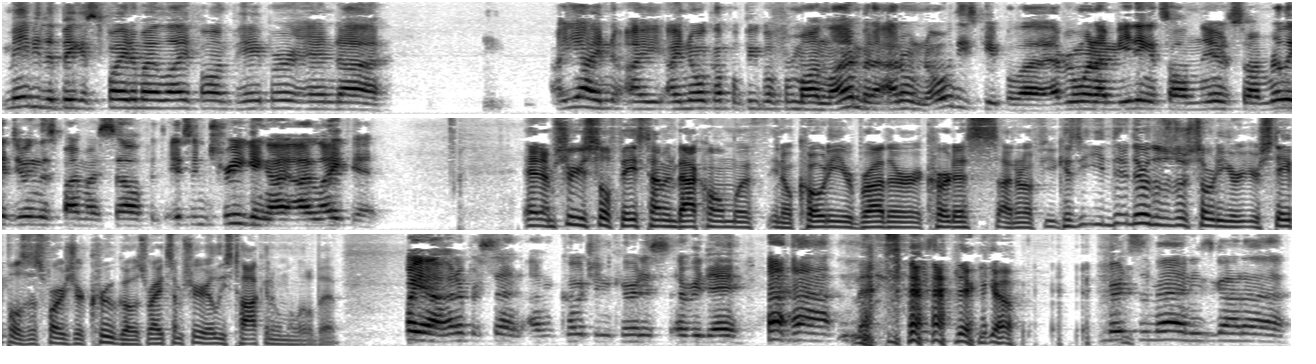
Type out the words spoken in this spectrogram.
maybe the biggest fight of my life on paper, and uh, yeah, I, I, I know a couple people from online, but I don't know these people. Uh, everyone I'm meeting, it's all new, so I'm really doing this by myself. It's, it's intriguing. I, I like it. And I'm sure you're still FaceTiming back home with, you know, Cody, your brother, Curtis. I don't know if you, because those are sort of your, your staples as far as your crew goes, right? So I'm sure you're at least talking to them a little bit. Oh yeah, hundred percent. I'm coaching Curtis every day. there you go. Curtis the man. He's got a.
